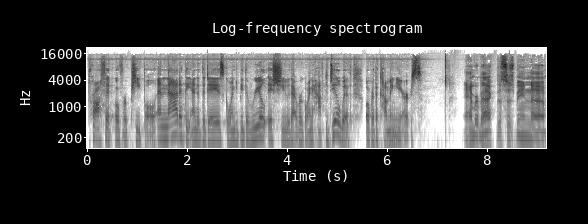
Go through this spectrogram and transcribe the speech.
profit over people. And that at the end of the day is going to be the real issue that we're going to have to deal with over the coming years. Amber Mac, this has been uh,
